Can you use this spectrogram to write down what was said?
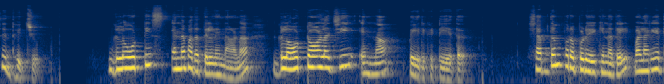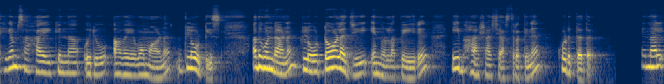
സിദ്ധിച്ചു. ഗ്ലോട്ടിസ് എന്ന പദത്തിൽ നിന്നാണ് ഗ്ലോട്ടോളജി എന്ന പേര് കിട്ടിയത്. ശബ്ദം പുറപ്പെടുവിക്കുന്നതിൽ വളരെയധികം സഹായിക്കുന്ന ഒരു അവയവമാണ് ഗ്ലോട്ടിസ്. അതുകൊണ്ടാണ് ഗ്ലോട്ടോളജി എന്നുള്ള പേര് ഈ ഭാഷാശാസ്ത്രത്തിന് കൊടുത്തത്. എന്നാൽ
